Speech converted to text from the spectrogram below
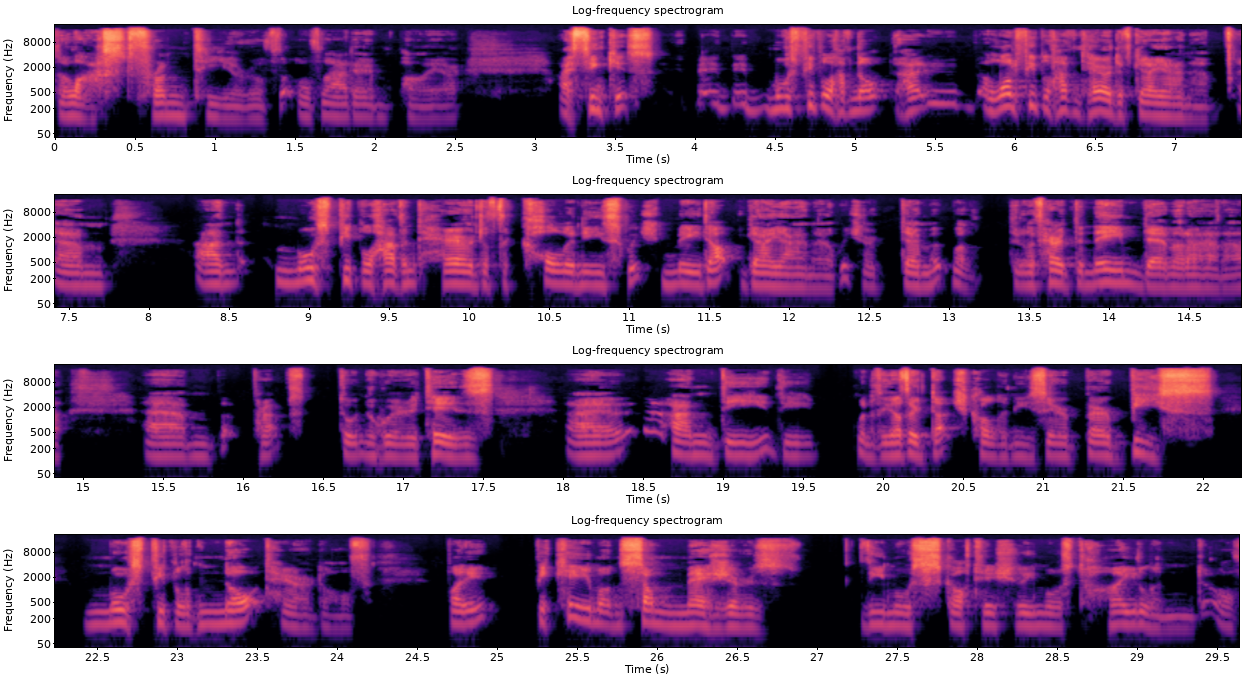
the last frontier of of that empire. I think it's most people have not a lot of people haven't heard of Guyana. Um, and most people haven't heard of the colonies which made up Guyana, which are Dem- well, they'll have heard the name Demerara, um, but perhaps don't know where it is. Uh, and the, the one of the other Dutch colonies there, Berbice, most people have not heard of, but it became on some measures the most Scottish, the most Highland of,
